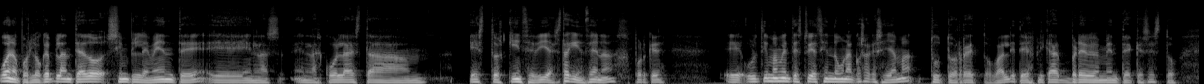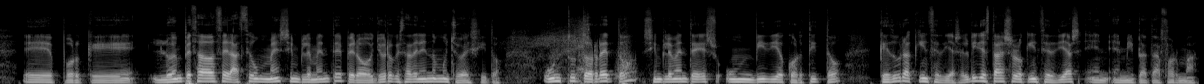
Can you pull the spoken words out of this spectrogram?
Bueno, pues lo que he planteado simplemente eh, en, la escuela está estos 15 días, esta quincena, porque eh, últimamente estoy haciendo una cosa que se llama tutorreto, ¿vale? Te voy a explicar brevemente qué es esto, eh, porque lo he empezado a hacer hace un mes simplemente, pero yo creo que está teniendo mucho éxito. Un tutorreto simplemente es un vídeo cortito que dura 15 días. El vídeo está solo 15 días en, en mi plataforma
